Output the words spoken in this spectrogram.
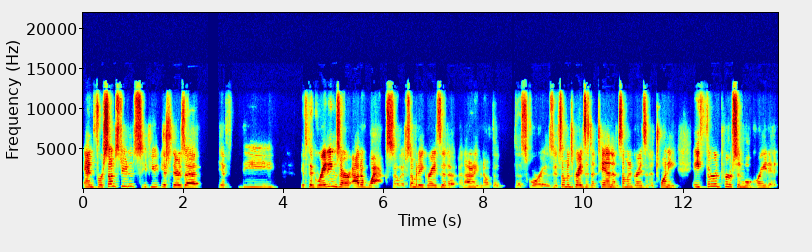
And for some students, if you if there's a if the if the gradings are out of whack, so if somebody grades it, a, and I don't even know what the the score is. If someone's grades it a 10 and someone grades it a 20, a third person will grade it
